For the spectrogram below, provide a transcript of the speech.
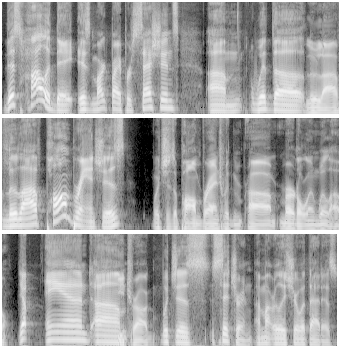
This holiday is marked by processions um, with the Lulav. lulav palm branches. Which is a palm branch with uh, myrtle and willow. Yep, and um, Etrog. which is citron. I'm not really sure what that is.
